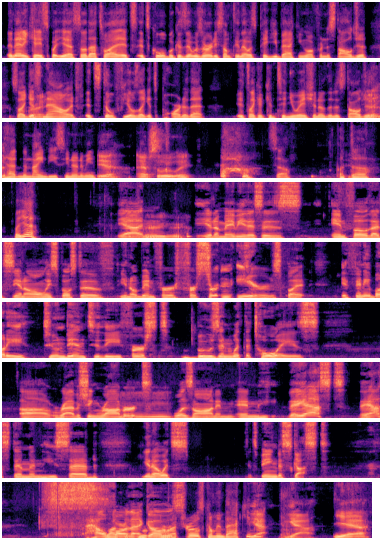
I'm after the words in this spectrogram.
in any case but yeah so that's why it's it's cool because it was already something that was piggybacking off of nostalgia so i guess Right. now it, it still feels like it's part of that it's like a continuation of the nostalgia that you had in the 90s you know what i mean Yeah. Absolutely. so but uh but yeah Yeah, and Very, very. you know maybe this is info that's you know only supposed to have you know been for for certain ears, but if anybody tuned in to the first boozing with the toys, uh, ravishing Robert Mm. was on, and and he, they asked they asked him, and he said, you know, it's it's being discussed. How What, far the- that the goes, retros coming back you mean? yeah, yeah. Yeah.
